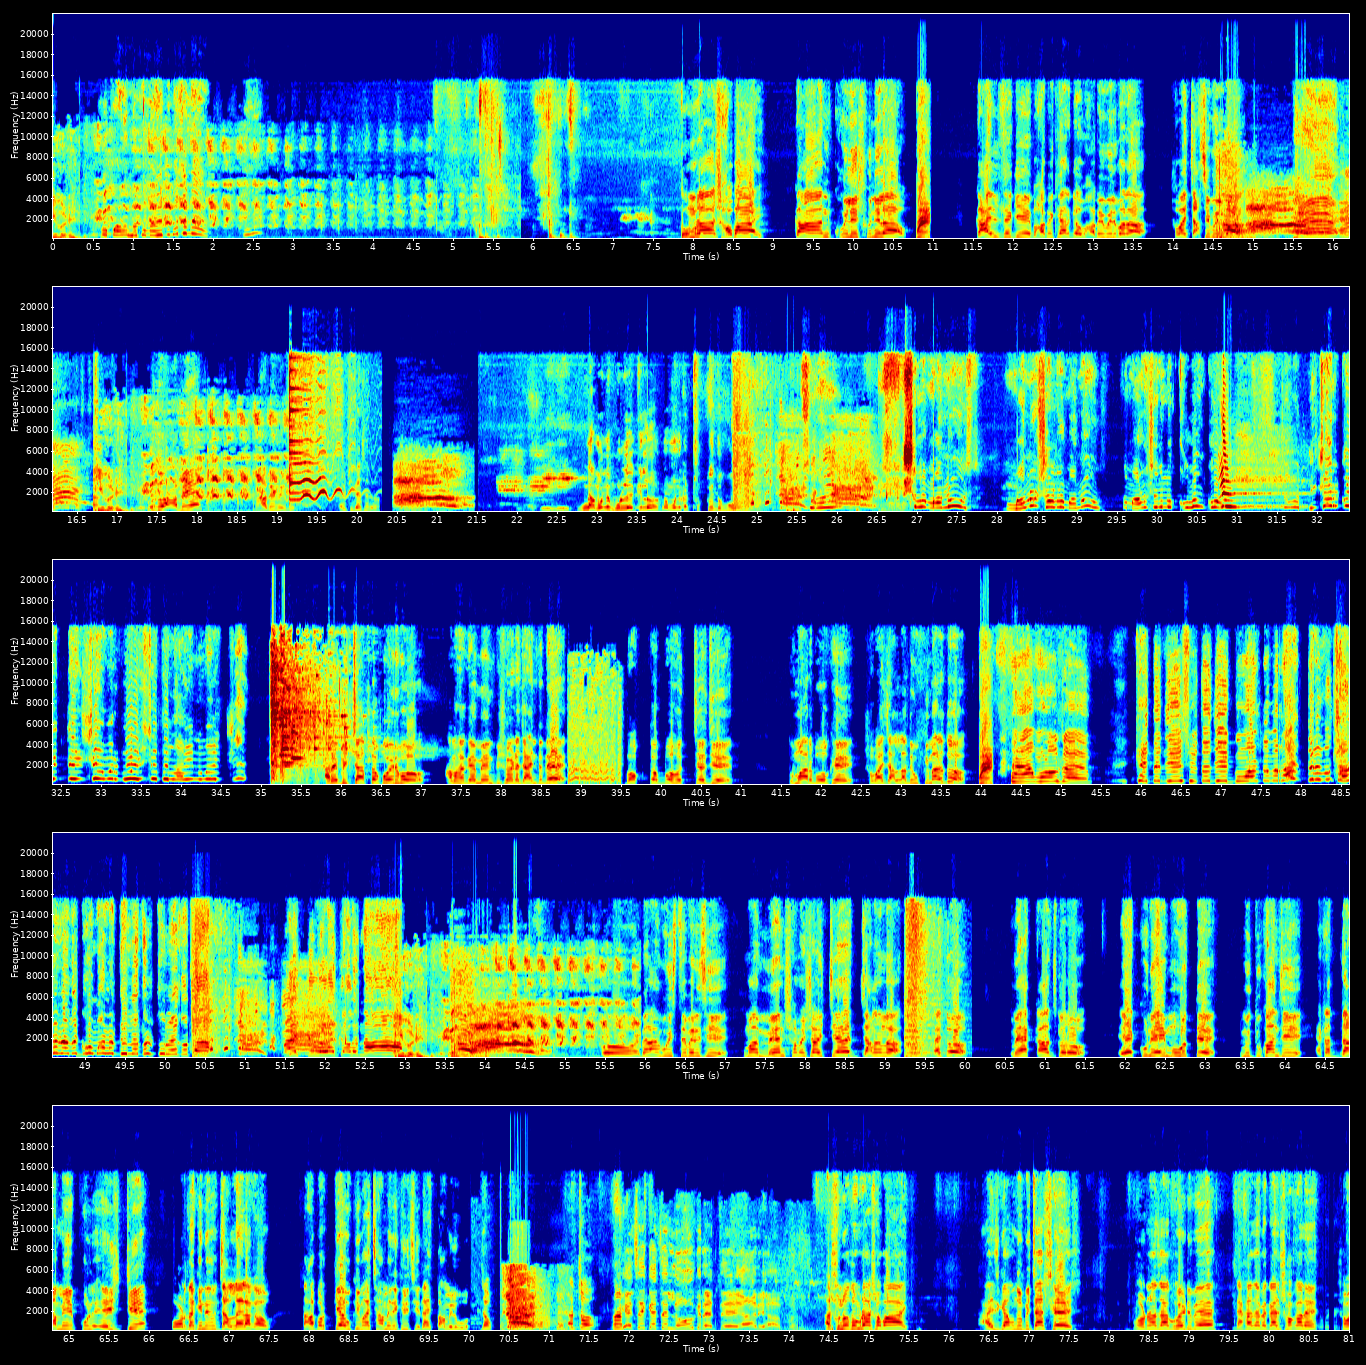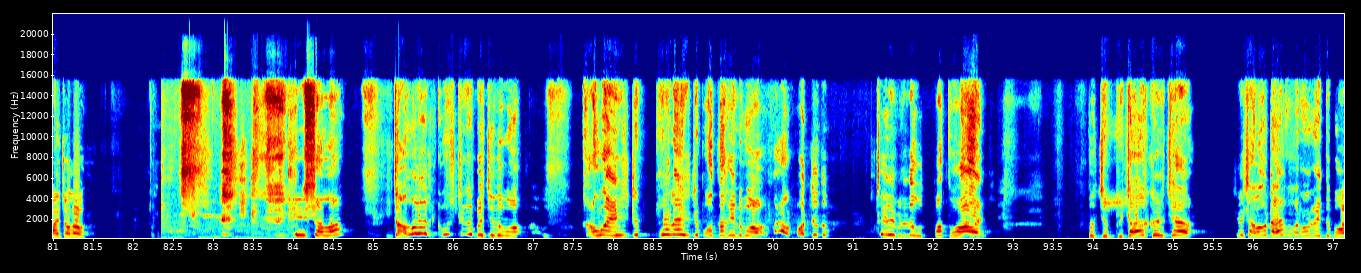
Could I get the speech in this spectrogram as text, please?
ও পাড়ার লোক মারি না কেন তোমরা সবাই কান খুলে শুনিলাও কাল থেকে ভাবে কি আর কেউ ভাবে বলবা না। সবাই চাচি বলবা। হ্যাঁ। কি করে শুধু আমি ভাবে বলব। ঠিক আছে তো? না মনে ভুলে না মনে করে ঠুকি দেবো। শালা মানুষ! মানুষ শালা মানুষ! মানুষের নামে কলঙ্ক! তোমার বিচার করতে এসে আমার বউয়ের সাথে লাইন মারছে। আরে বিচার তো করব। আমাকে মেন বিষয়টা জানতে দে। বক্তব্য হচ্ছে যে তোমার বউকে সবাই জানলা দিয়ে উকি মারে তো? হ্যাঁ মোড়ল সাহেব। খেতে দিয়ে শুতে দিয়ে ঘুমাতে রাত্রে তো ছাড়ে না দিনে তো কথা। রাত্রে বেলা চলে না। ও এবার আমি বুঝতে পেরেছি। তোমার মেন সমস্যা হচ্ছে জানালা। তাই তো? তুমি এক কাজ করো এক্ষুনি এই মুহূর্তে তুমি দোকান যে একটা দামি ফুল এইচডি পর্দা কিনে জানলায় লাগাও। তারপর কেউ কি মাছ আমি দেখিয়েছি দায়িত্ব আমি নেব। যাও। আচ্ছা আর শুনো তোমরা সবাই আজকে আমাদের বিচার শেষ। ঘটনা যা ঘটবে দেখা যাবে কাল সকালে। সবাই চলো। শালা জালার গোষ্ঠীকে বেঁচে দেবো। কালো এইচডি ফুল এইচডি পদ্মা কিনবো তারপর যদি ছেলে মেয়েদের উৎপাত হয় তো যে বিচার করেছে সে শালাকে ডাইরেক্ট মারা করে দেবো।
